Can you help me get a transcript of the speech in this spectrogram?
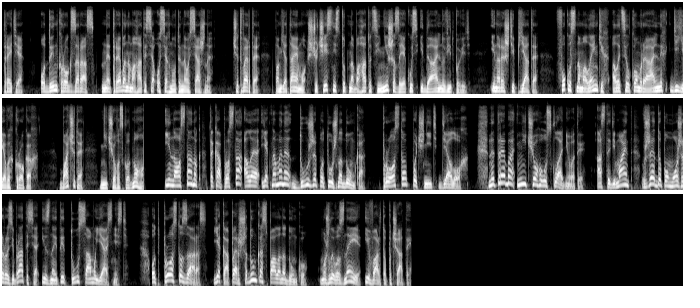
Третє. Один крок за раз. Не треба намагатися осягнути неосяжне. Четверте. Пам'ятаємо, що чесність тут набагато цінніша за якусь ідеальну відповідь. І нарешті п'яте. Фокус на маленьких, але цілком реальних дієвих кроках. Бачите? Нічого складного. І наостанок така проста, але, як на мене, дуже потужна думка. Просто почніть діалог. Не треба нічого ускладнювати, а SteadyMind вже допоможе розібратися і знайти ту саму ясність. От просто зараз, яка перша думка спала на думку? Можливо, з неї і варто почати.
